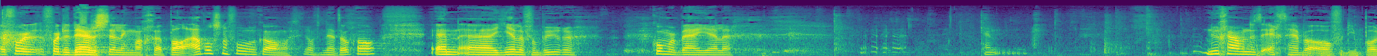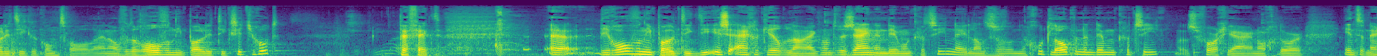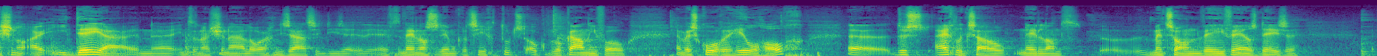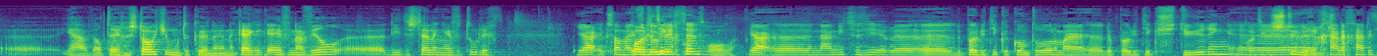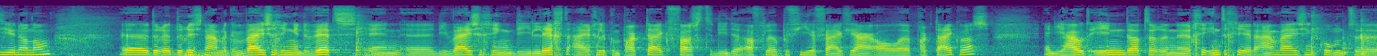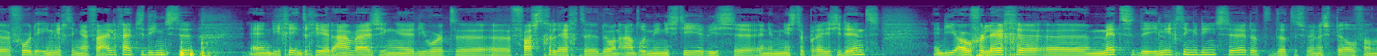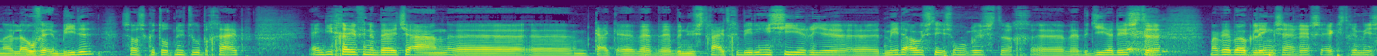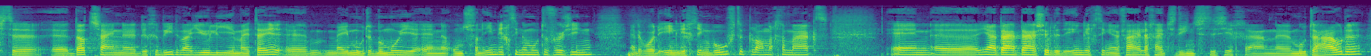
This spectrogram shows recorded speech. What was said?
Uh, voor, voor de derde stelling mag uh, Paul Abels naar voren komen. Of net ook al. En uh, Jelle van Buren. Kom erbij, Jelle. Nu gaan we het echt hebben over die politieke controle. En over de rol van die politiek. Zit je goed? Perfect. Die rol van die politiek die is eigenlijk heel belangrijk, want we zijn een democratie. Nederland is een goed lopende democratie. Dat is vorig jaar nog door International IDEA, een uh, internationale organisatie, die heeft de Nederlandse democratie getoetst, ook op lokaal niveau. En wij scoren heel hoog. Uh, dus eigenlijk zou Nederland met zo'n WIV als deze ja, wel tegen een stootje moeten kunnen. En dan kijk ik even naar Wil, die de stelling even toelicht. Ja, ik zal hem even toelichten. Controle. Ja, uh, nou niet zozeer uh, de politieke controle, maar uh, de politieke sturing. Politieke sturing. Gaat, gaat het hier dan om? Er, er, is namelijk een wijziging in de wet en die wijziging die legt eigenlijk een praktijk vast die de afgelopen vier, vijf jaar al praktijk was. En die houdt in dat er een geïntegreerde aanwijzing komt voor de inlichting en veiligheidsdiensten en die geïntegreerde aanwijzing uh, die wordt uh, vastgelegd door een aantal ministeries en de minister-president. En die overleggen met de inlichtingendiensten. Dat, dat is wel een spel van loven en bieden, zoals ik het tot nu toe begrijp. En die geven een beetje aan, uh, uh, kijk, uh, we, we, hebben nu strijdgebieden in Syrië, het Midden-Oosten is onrustig, we hebben jihadisten, maar we hebben ook links- en rechtsextremisten. dat zijn de gebieden waar jullie je mee, mee, moeten bemoeien en ons van inlichtingen moeten voorzien. En er worden inlichtingenbehoefteplannen gemaakt. En ja, daar, daar zullen de inlichtingen en veiligheidsdiensten zich aan moeten houden.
